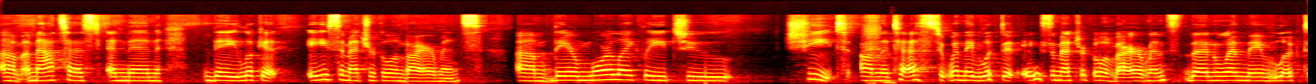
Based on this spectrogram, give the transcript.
um, a math test, and then they look at asymmetrical environments, um, they're more likely to cheat on the test when they've looked at asymmetrical environments than when they've looked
